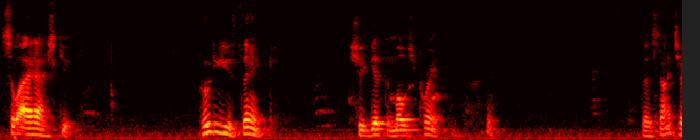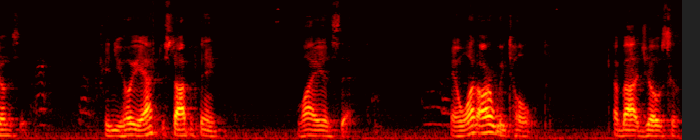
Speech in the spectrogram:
So I ask you, who do you think should get the most prints? but it's not Joseph. And you, you have to stop and think, why is that? And what are we told about Joseph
